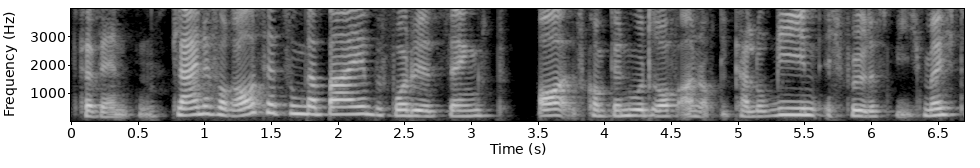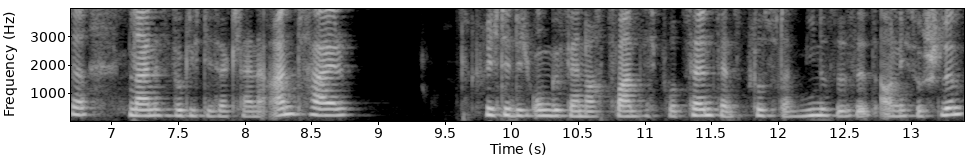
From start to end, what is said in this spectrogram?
verwenden. Kleine Voraussetzung dabei, bevor du jetzt denkst, oh, es kommt ja nur drauf an, auf die Kalorien, ich fülle das, wie ich möchte. Nein, es ist wirklich dieser kleine Anteil. Richte dich ungefähr nach 20 Prozent. Wenn es Plus oder Minus ist, ist jetzt auch nicht so schlimm.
